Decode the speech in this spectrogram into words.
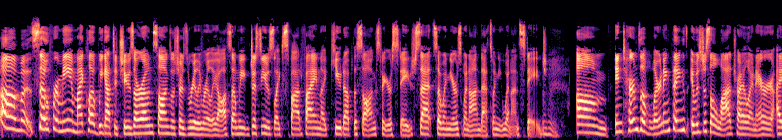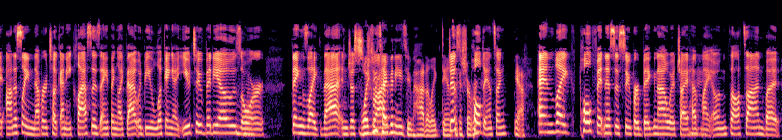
Um, so for me and my club, we got to choose our own songs, which was really, really awesome. We just used like Spotify and like queued up the songs for your stage set. So when yours went on, that's when you went on stage. Um, in terms of learning things, it was just a lot of trial and error. I honestly never took any classes, anything like that. It would be looking at YouTube videos or things like that and just What'd you type in YouTube? How to like dance like a just stripper? pole dancing. Yeah. And like pole fitness is super big now, which I have my own thoughts on, but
